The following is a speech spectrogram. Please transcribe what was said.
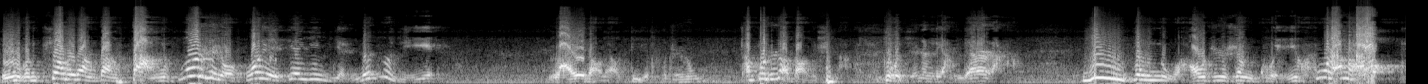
灵魂飘飘荡荡，仿佛是有佛爷仙音引着自己来到了地府之中。他不知道到底是哪儿，就觉得两边啊阴风怒号之声，鬼哭狼嚎。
